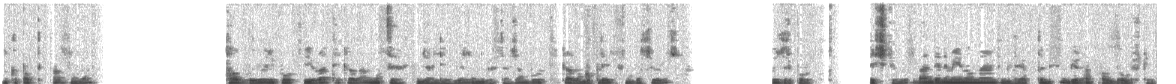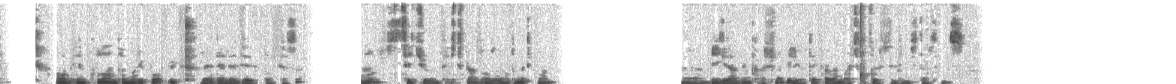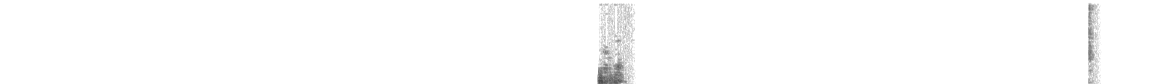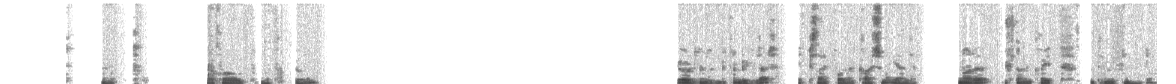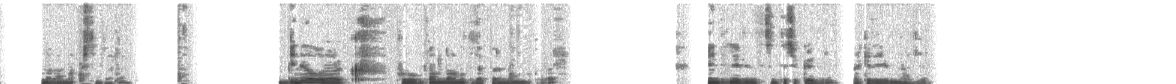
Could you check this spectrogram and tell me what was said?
Bunu kapattıktan sonra tabloyu Report Viewer'a tekrardan nasıl güncelleyebiliriz onu göstereceğim. Bu tekrardan bu play tuşuna basıyoruz. Use Report seç diyoruz. Ben deneme yanılma yöntemiyle yaptığım için birden fazla oluşturdum. Ama benim kullandığım report 3 RDLC dosyası. Bunu seçiyorum. Seçtikten sonra zaten otomatikman bilgiler benim karşıma geliyor. Tekrardan başlık göstereyim isterseniz. Evet. Rapor butonuna tıklıyorum. Gördüğünüz bütün bilgiler tek bir sayfa olarak karşıma geldi. Bunları 3 tane kayıt yöntemi sunuyordu. Bunları anlatmıştım zaten. Genel olarak programda anlatacaklarım benim bu kadar. Beni dinlediğiniz için teşekkür ederim. Herkese iyi günler dilerim.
